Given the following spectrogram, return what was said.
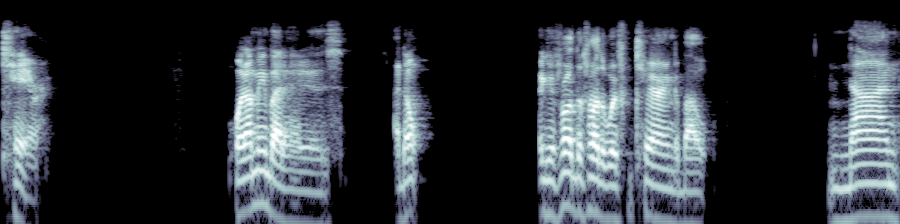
care. What I mean by that is I don't I get further and further away from caring about non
